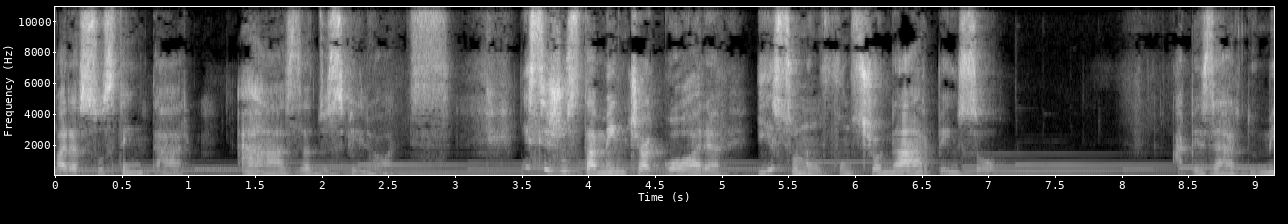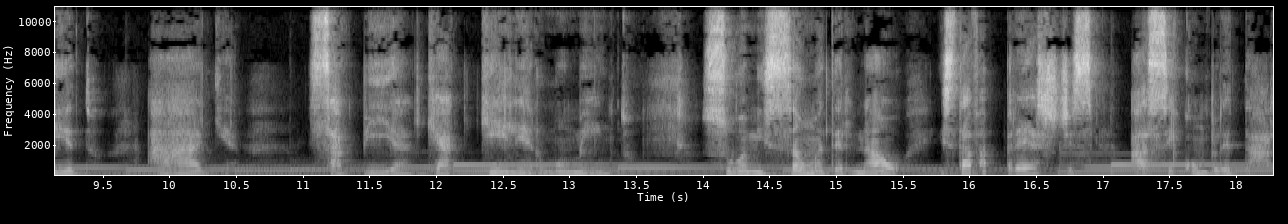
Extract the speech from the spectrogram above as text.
para sustentar a asa dos filhotes. E se justamente agora isso não funcionar, pensou? Apesar do medo, a águia sabia que aquele era o momento. Sua missão maternal estava prestes a se completar.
